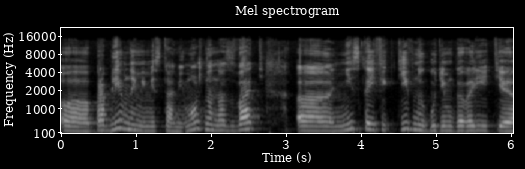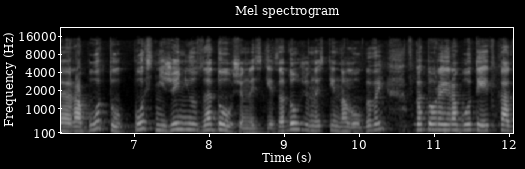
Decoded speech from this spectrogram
Э, Проблемными местами можно назвать э, низкоэффективную, будем говорить, работу по снижению задолженности, задолженности налоговой, в которой работает как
